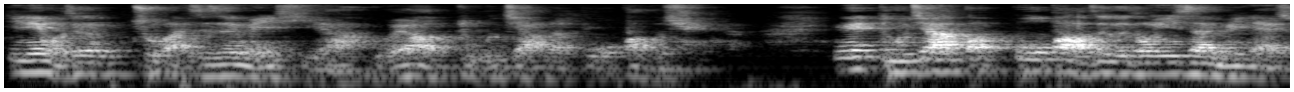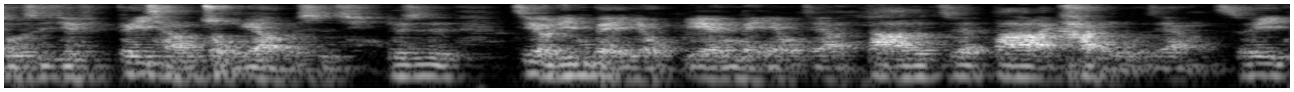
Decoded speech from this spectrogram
今天我这个出版社这个媒体啊，我要独家的播报权，因为独家报播报这个东西在媒体来说是一件非常重要的事情，就是只有林北有，别人没有这样，大家都知道，大家来看我这样，所以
